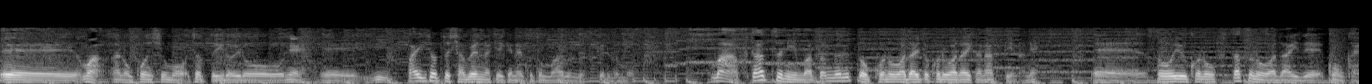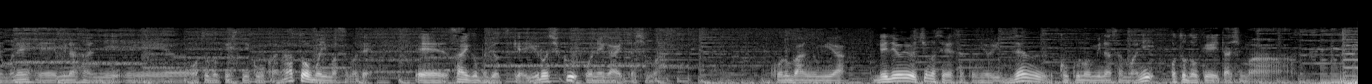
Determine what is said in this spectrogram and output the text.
えー、まあ、あの、今週もちょっといろいろね、え、いっぱいちょっと喋んなきゃいけないこともあるんですけれども、まあ、2つにまとめると、この話題とこの話題かなっていうのはね、えー、そういうこの2つの話題で今回もね、えー、皆さんに、えー、お届けしていこうかなと思いますので、え最後までお付き合いよろしくお願いいたします。この番組は、レディオ用地の制作により全国の皆様にお届けいたします。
